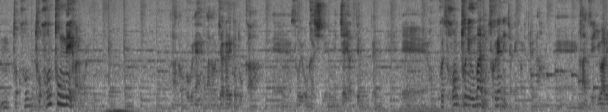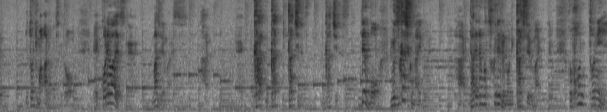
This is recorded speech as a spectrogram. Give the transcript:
本当本当本当うめえからこれ。あの僕ねあのじゃがりことか、えー、そういうお菓子でめっちゃやってるので、えー、こいつ本当にうまいもん作れねえんじゃねえかみたいな、えー、感じで言われる時もあるんですけど、えー、これはですねマジでうまいです。はい、えー、ガガガチですガチですでも難しくないので、はい、誰でも作れるのにガチでうまいっていう。これ本当に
